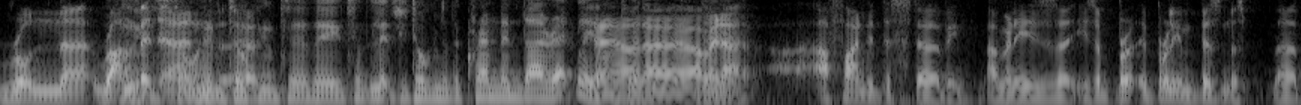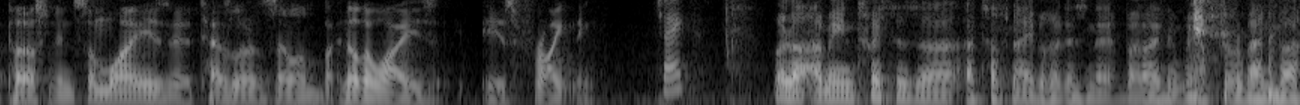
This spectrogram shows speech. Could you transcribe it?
run uh, rampant. Oh, saw him uh, talking to the, to, literally talking to the Kremlin directly yeah, on Twitter. I, know. I mean, I, I find it disturbing. I mean, he's a, he's a, br- a brilliant business uh, person in some ways, uh, Tesla and so on, but in other ways, he is frightening. Jake? Well, look, I mean, Twitter's a, a tough neighbourhood, isn't it? But I think we have to remember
